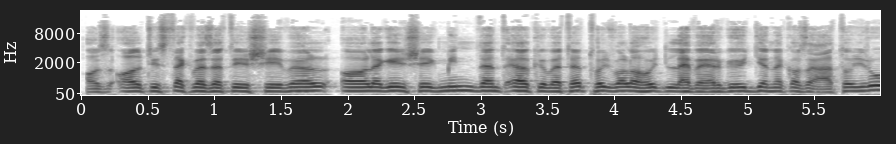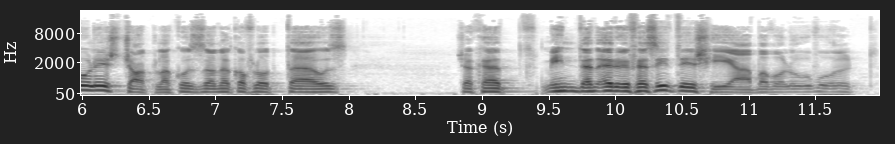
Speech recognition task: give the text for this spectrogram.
Az altisztek vezetésével a legénység mindent elkövetett, hogy valahogy levergődjenek az átonyról és csatlakozzanak a flottához. Csak hát minden erőfeszítés hiába való volt.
